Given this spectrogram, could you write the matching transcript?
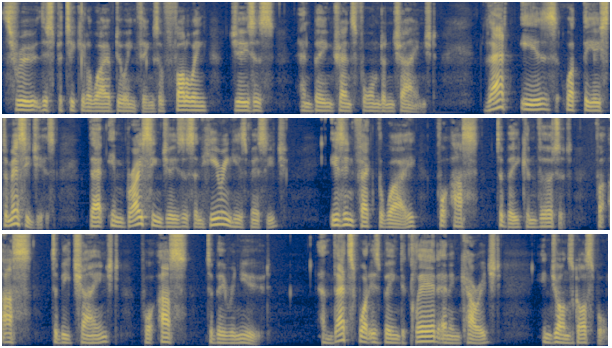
through this particular way of doing things, of following Jesus and being transformed and changed? That is what the Easter message is. That embracing Jesus and hearing his message is in fact the way for us to be converted, for us to be changed, for us to be renewed. And that's what is being declared and encouraged in John's Gospel.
